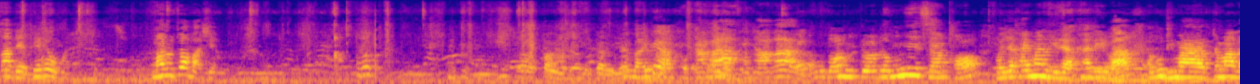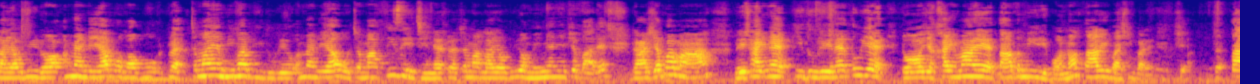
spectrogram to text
တာတဲ့ထဲထဲကိုမတို့ကြောက်ပါရှင့် မိုက်ကဒါကဒါကဟိုတော့တော်တော်မြင့်ဆန်းခေါ်တော့ရခိုင်မနေတဲ့အခန်းလေးပါအခုဒီမှာကျမလာရောက်ပြီးတော့အမှန်တရားပေါ်ပေါက်ဖို့အတွက်ကျမရဲ့မိဘပြည်သူတွေကိုအမှန်တရားကိုကျမသိစေခြင်းတဲ့အတွက်ကျမလာရောက်ပြီးတော့မင်းမြန်းချင်းဖြစ်ပါတယ်ဒါရပ်ပတ်မှာနေထိုင်တဲ့ပြည်သူတွေနဲ့သူ့ရဲ့တော့ရခိုင်မရဲ့သားသမီးတွေပေါ့နော်သားတွေပါရှိပါတယ်တာ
